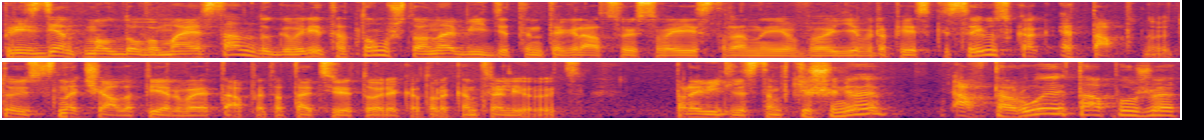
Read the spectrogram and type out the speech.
Президент Молдовы Майя Санду говорит о том, что она видит интеграцию своей страны в Европейский Союз как этапную. То есть сначала первый этап – это та территория, которая контролируется правительством в Кишиневе, а второй этап уже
